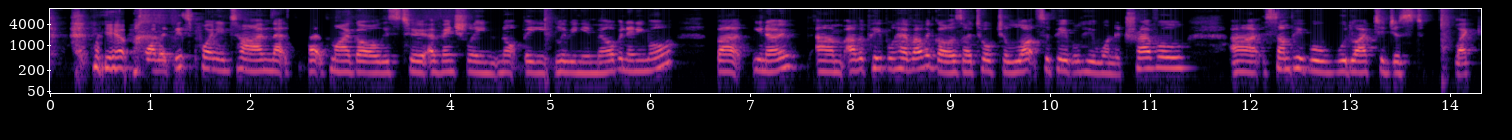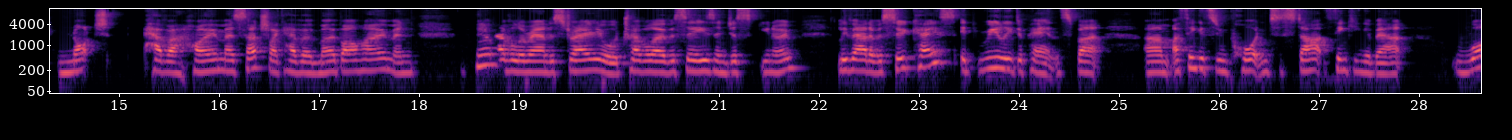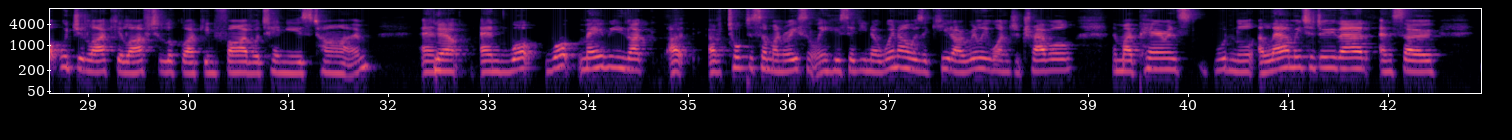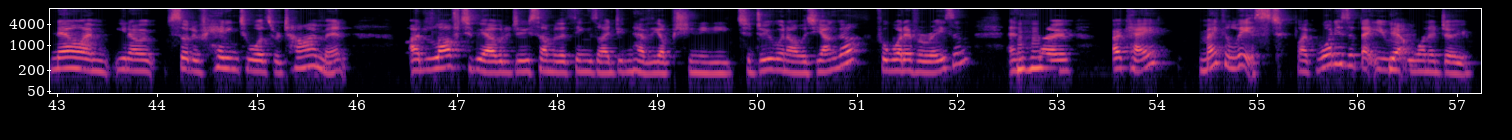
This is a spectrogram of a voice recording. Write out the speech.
Yep. but at this point in time, that's that's my goal is to eventually not be living in Melbourne anymore. But you know, um, other people have other goals. I talk to lots of people who want to travel. Uh, some people would like to just like not have a home as such, like have a mobile home and yep. travel around Australia or travel overseas and just, you know, live out of a suitcase. It really depends. But um, I think it's important to start thinking about what would you like your life to look like in five or 10 years' time? And, yep. and what, what maybe like I, I've talked to someone recently who said, you know, when I was a kid, I really wanted to travel and my parents wouldn't allow me to do that. And so, now I'm, you know, sort of heading towards retirement, I'd love to be able to do some of the things I didn't have the opportunity to do when I was younger for whatever reason. And mm-hmm. so, okay, make a list. Like, what is it that you really want to do?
